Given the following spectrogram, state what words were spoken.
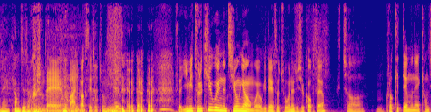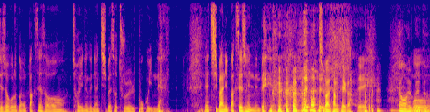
네, 경제적으로. 네, 많이 빡세죠 좀. 그래서 이미 둘 키우고 있는 지용이 형, 뭐 여기 대해서 조언해 주실 거 없어요? 그렇죠. 그렇기 때문에 경제적으로 너무 빡세서 저희는 그냥 집에서 둘 보고 있는 그냥 집안이 빡세져 있는데 집안 상태가. 네. 형 얼굴도. 뭐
